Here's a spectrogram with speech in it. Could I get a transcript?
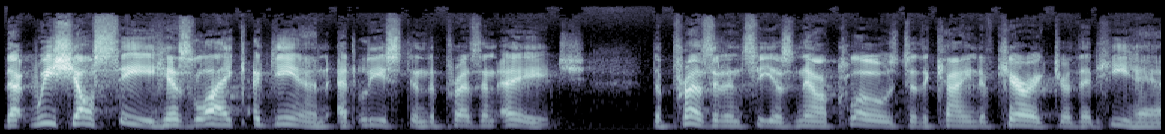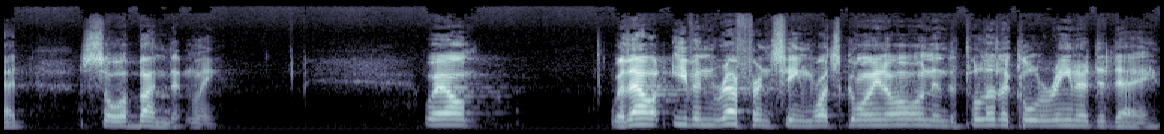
that we shall see his like again, at least in the present age. The presidency is now closed to the kind of character that he had so abundantly. Well, without even referencing what's going on in the political arena today,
